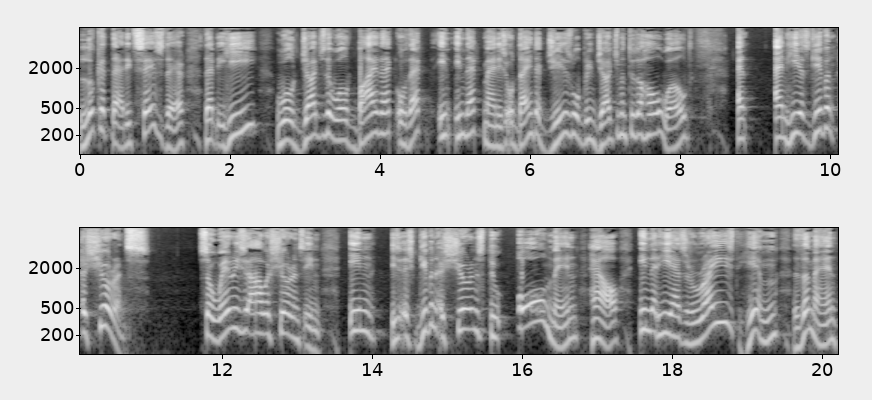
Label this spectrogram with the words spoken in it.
Look at that. It says there that he will judge the world by that, or that in, in that man is ordained that Jesus will bring judgment to the whole world, and and he has given assurance. So where is our assurance in? In is given assurance to all men. How? In that he has raised him, the man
